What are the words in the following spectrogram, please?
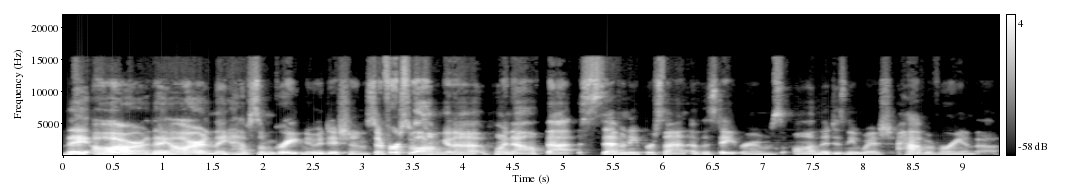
They are, they are, and they have some great new additions. So, first of all, I'm going to point out that 70% of the staterooms on the Disney Wish have a veranda.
